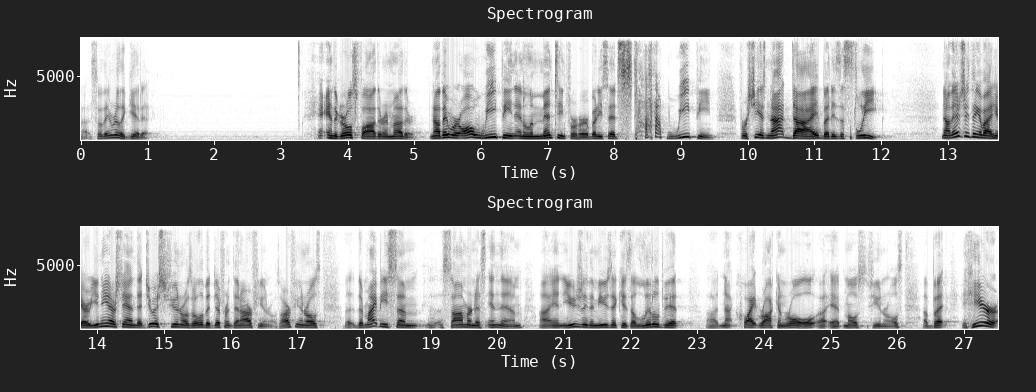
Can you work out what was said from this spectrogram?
Uh, so they really get it." and the girl's father and mother. Now they were all weeping and lamenting for her, but he said, Stop weeping, for she has not died, but is asleep. Now, the interesting thing about here, you need to understand that Jewish funerals are a little bit different than our funerals. Our funerals, uh, there might be some uh, somberness in them, uh, and usually the music is a little bit uh, not quite rock and roll uh, at most funerals. Uh, but here,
